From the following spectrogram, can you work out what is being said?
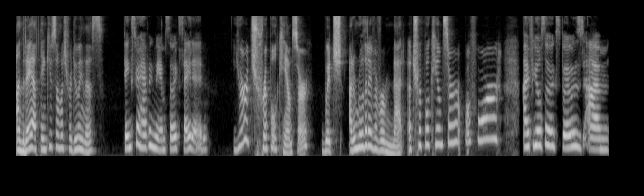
Andrea, thank you so much for doing this. Thanks for having me. I'm so excited you're a triple cancer, which I don't know that I've ever met a triple cancer before. I feel so exposed. Um,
